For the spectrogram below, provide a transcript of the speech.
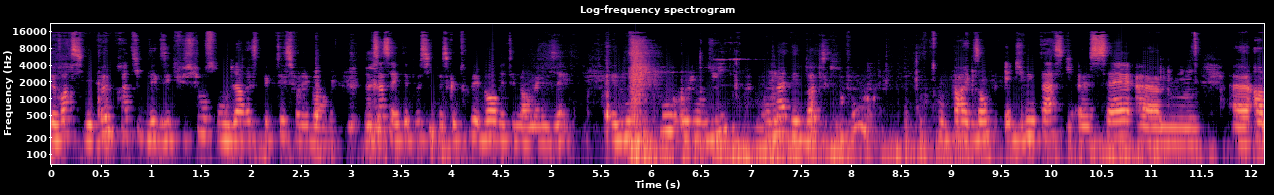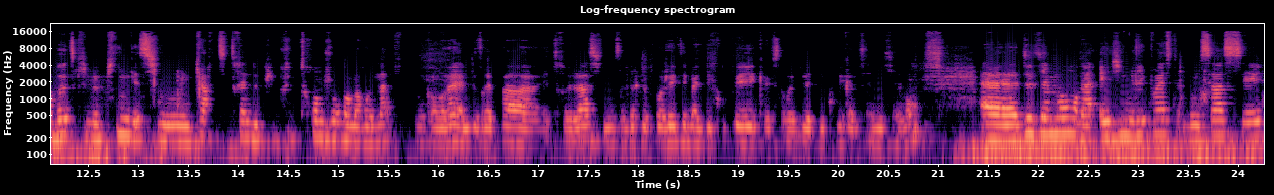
de voir si les bonnes pratiques d'exécution sont bien respectées sur les boards. Donc ça, ça a été possible parce que tous les boards étaient normalisés. Et donc, du coup, aujourd'hui, on a des bots qui tournent par exemple, Edging Task, euh, c'est euh, euh, un bot qui me ping si une carte traîne depuis plus de 30 jours dans ma roadmap. Donc en vrai, elle ne devrait pas être là, sinon ça veut dire que le projet était mal découpé et que ça aurait dû être découpé comme ça initialement. deuxièmement, on a Aging Request. Donc ça, c'est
